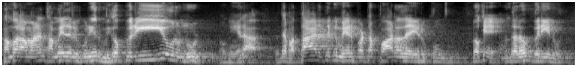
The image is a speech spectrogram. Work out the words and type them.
கம்பராமாயணம் தமிழில் இருக்கக்கூடிய ஒரு மிகப்பெரிய ஒரு நூல். ஓகேங்களா? இந்த பத்தாயிரத்துக்கு மேற்பட்ட பாடலை இருக்கும். ஓகே? அந்த அளவுக்கு பெரிய நூல்.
